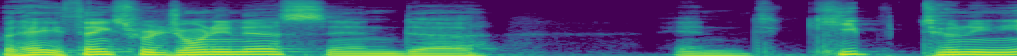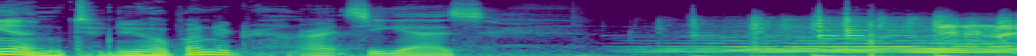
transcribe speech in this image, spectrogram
But hey, thanks for joining us, and uh, and keep tuning in to New Hope Underground. All right, see you guys. Been in the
